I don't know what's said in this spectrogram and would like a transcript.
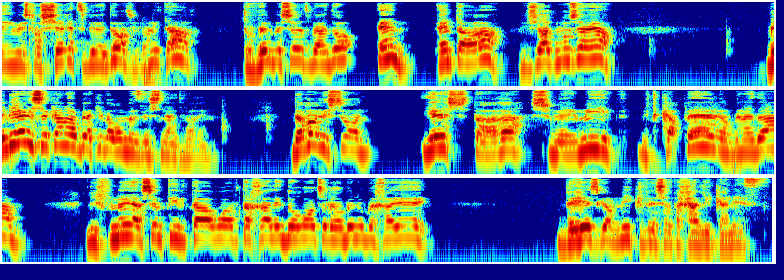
אם יש לו שרץ בידו אז הוא לא נטהר. טובל בשרץ בידו אין, אין טהרה, נשאר כמו שהיה. ונראה לי שכאן רבי עקיבא רומז לשני הדברים. דבר ראשון, יש טהרה שמימית, מתכפר הבן אדם. לפני השם תבטרו הבטחה לדורות של רבנו בחיי. ויש גם מקווה שאתה חייב להיכנס.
